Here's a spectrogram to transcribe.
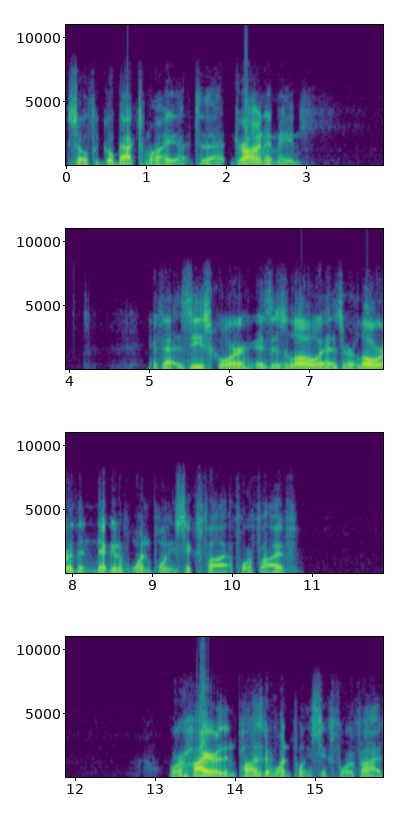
So if we go back to my uh, to that drawing I made, if that z-score is as low as or lower than negative 1.645 or higher than positive 1.645,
